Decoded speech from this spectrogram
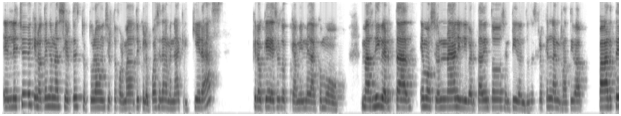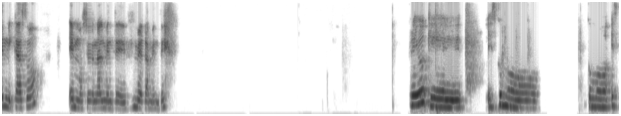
el hecho de que no tenga una cierta estructura, un cierto formato y que lo puedas hacer de la manera que quieras, creo que eso es lo que a mí me da como más libertad emocional y libertad en todo sentido. Entonces creo que la narrativa parte, en mi caso, emocionalmente, meramente. Creo que es como, como, es,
